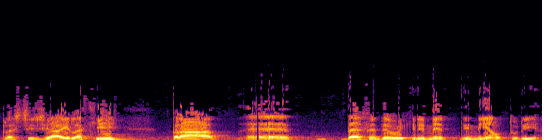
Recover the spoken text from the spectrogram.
prestigiar ele aqui, para é, defender o requerimento de minha autoria.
